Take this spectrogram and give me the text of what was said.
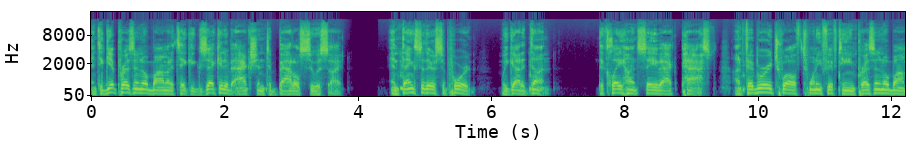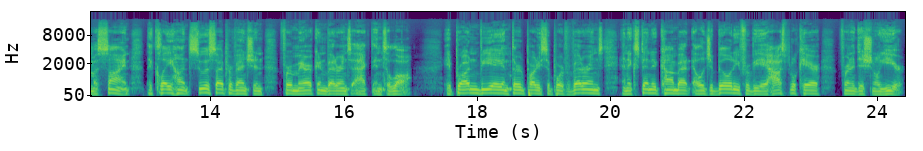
and to get President Obama to take executive action to battle suicide. And thanks to their support, we got it done. The Clay Hunt SAVE Act passed. On February 12, 2015, President Obama signed the Clay Hunt Suicide Prevention for American Veterans Act into law. It broadened VA and third party support for veterans and extended combat eligibility for VA hospital care for an additional year.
